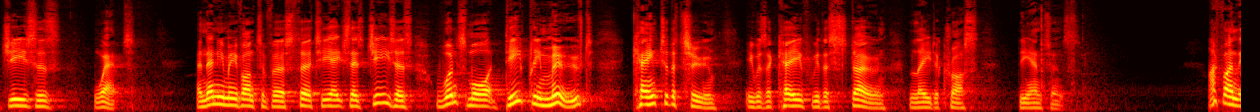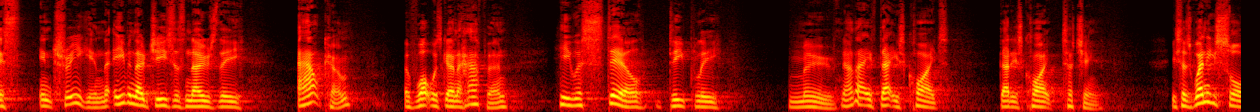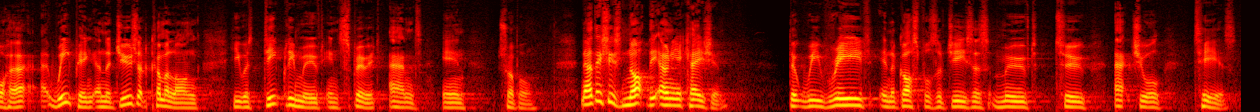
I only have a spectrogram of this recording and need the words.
Jesus wept. And then you move on to verse 38 says, Jesus, once more deeply moved, came to the tomb. It was a cave with a stone laid across the entrance. I find this intriguing that even though Jesus knows the outcome of what was going to happen, he was still deeply moved. Now, that is, that is, quite, that is quite touching. He says, When he saw her uh, weeping and the Jews had come along, he was deeply moved in spirit and in trouble. Now, this is not the only occasion that we read in the Gospels of Jesus moved to actual tears.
